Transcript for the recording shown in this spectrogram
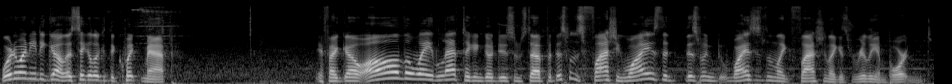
Where do I need to go? Let's take a look at the quick map. If I go all the way left, I can go do some stuff. But this one's flashing. Why is the this one? Why is this one like flashing like it's really important?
